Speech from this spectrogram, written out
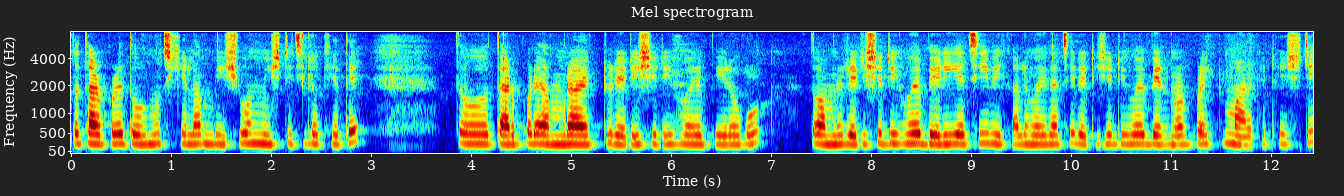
তো তারপরে তরমুজ খেলাম, ভীষণ মিষ্টি ছিল খেতে। তো তারপরে আমরা একটু রেডি সেডি হয়ে বেরোবো। তো আমরা রেডি সেডি হয়ে বেরিয়েছি, বিকাল হয়ে গেছে, রেডি সেডি হয়ে বেরোনোর পর একটু মার্কেটে এসছি।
